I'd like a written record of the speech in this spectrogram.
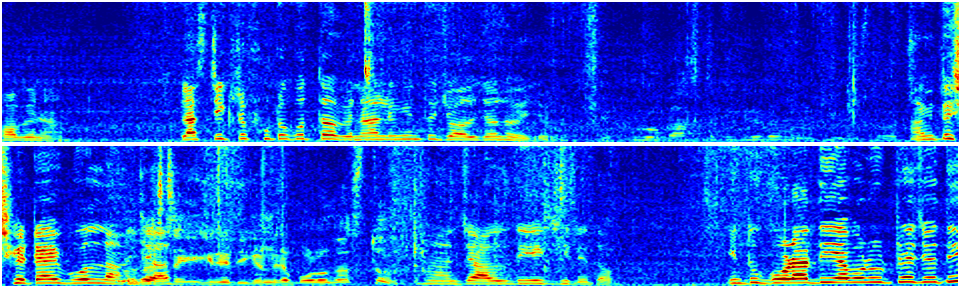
হবে না। প্লাস্টিকটা ফুটো করতে হবে নাহলে কিন্তু জল জল হয়ে যাবে। আমি তো সেটাই বললাম পুরো যে গাছটাকে ঘিরে দিই কারণ এটা বড় গাছ তো। হ্যাঁ জাল দিয়ে ঘিরে দাও। কিন্তু গোড়া দিয়ে আবার উঠে যদি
